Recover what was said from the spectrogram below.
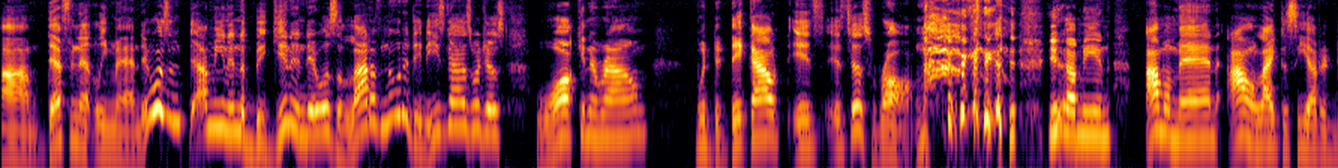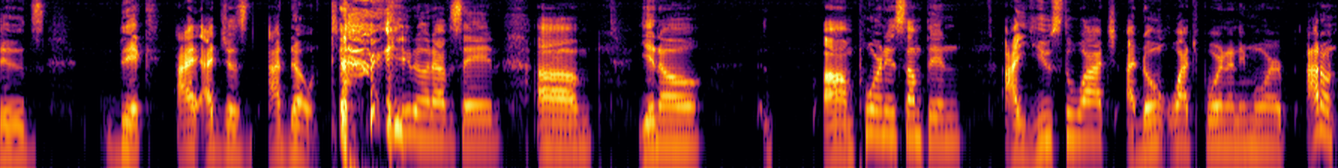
um definitely man there wasn't i mean in the beginning there was a lot of nudity. These guys were just walking around with the dick out. It's it's just wrong. You know what I mean? I'm a man. I don't like to see other dudes dick. I I just I don't. you know what I'm saying? Um, you know, um, porn is something I used to watch. I don't watch porn anymore. I don't.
